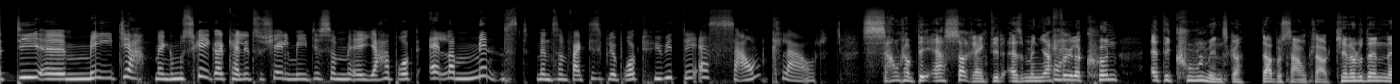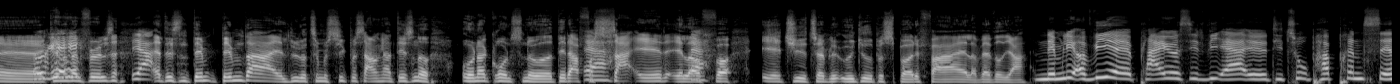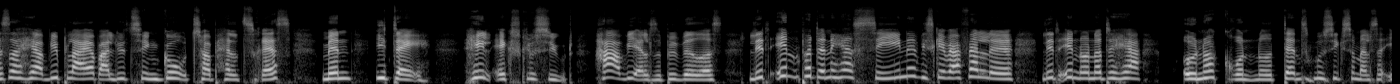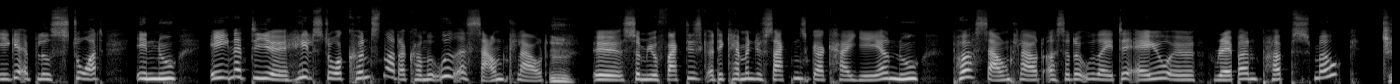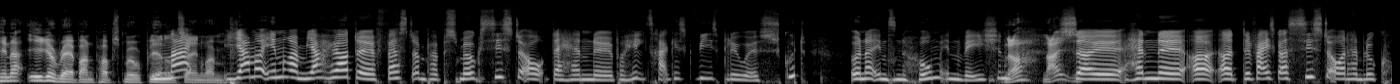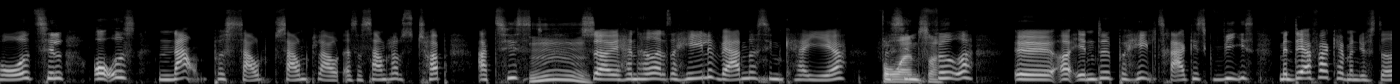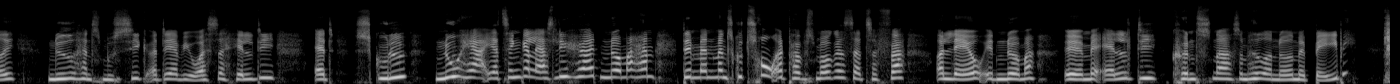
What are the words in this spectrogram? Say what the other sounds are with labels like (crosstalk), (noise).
Øh, de øh, medier, man kan måske godt kalde et socialt medie, som øh, jeg har brugt allermindst, men som faktisk bliver brugt hyppigt, det er SoundCloud. SoundCloud, det er så rigtigt. Altså, men jeg Ja. føler kun, at det er cool mennesker, der er på SoundCloud. Kender du den, øh, Okay. kender du den følelse? Ja. At det er sådan dem, dem, der øh, lytter til musik på SoundCloud, det er sådan noget undergrundsnoget. Det der er for Ja. sejt, eller Ja. for edgy til at blive udgivet på Spotify, eller hvad ved jeg. Nemlig, og vi øh, plejer jo at sige, at vi er øh, de to popprinsesser her. Vi plejer bare at lytte til en god top 50, men i dag, helt eksklusivt, har vi altså bevæget os lidt ind på denne her scene. Vi skal i hvert fald øh, lidt ind under det her undergrund, noget dansk musik, som altså ikke er blevet stort endnu. En af de øh, helt store kunstnere, der er kommet ud af SoundCloud, Mm. øh, som jo faktisk, og det kan man jo sagtens gøre karriere nu på SoundCloud, og så derudaf, det er jo øh, rapperen Pop Smoke. Kender ikke rapperen Pop Smoke, bliver jeg nødt til at indrømme. jeg må indrømme, jeg hørte øh, først om Pop Smoke sidste år, da han øh, på helt tragisk vis blev øh, skudt under en sådan home invasion. Nå, nej. Så øh, han, øh, og, og det er faktisk også sidste år, at han blev kåret til årets navn på Sound, SoundCloud, altså SoundClouds top artist. Mm. Så øh, han havde altså hele verden af sin karriere for Foran sine sig. fødder, øh, og endte på helt tragisk vis. Men derfor kan man jo stadig nyde hans musik, og det er vi jo også så heldige at skulle nu her. Jeg tænker, lad os lige høre et nummer. Han, det, man, man skulle tro, at Pop Smoke havde sat sig for at lave et nummer øh, med alle de kunstnere, som hedder noget med baby.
